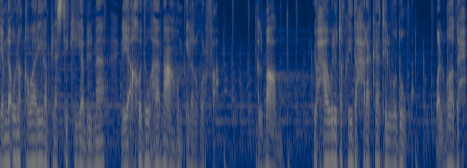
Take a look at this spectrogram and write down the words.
يملؤون قوارير بلاستيكية بالماء ليأخذوها معهم إلى الغرفة. البعض يحاول تقليد حركات الوضوء والواضح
